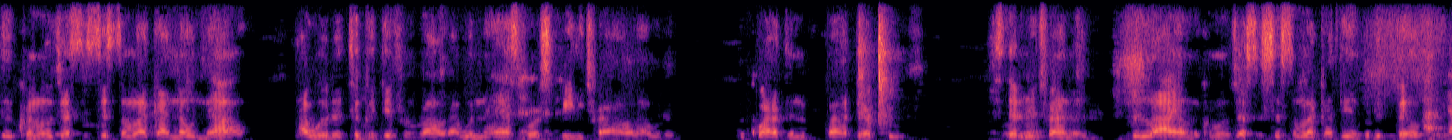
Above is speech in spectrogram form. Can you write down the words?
the criminal justice system like I know now, I would have took a different route. I wouldn't have asked for a speedy trial. I would have required them to provide their proof instead of me trying to rely on the criminal justice system like I did, but it failed me.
